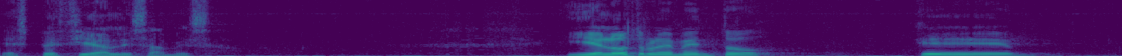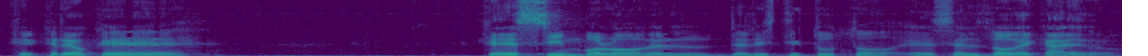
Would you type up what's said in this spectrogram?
especial esa mesa. Y el otro elemento que, creo que, que es símbolo del instituto es el dodecaedro.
